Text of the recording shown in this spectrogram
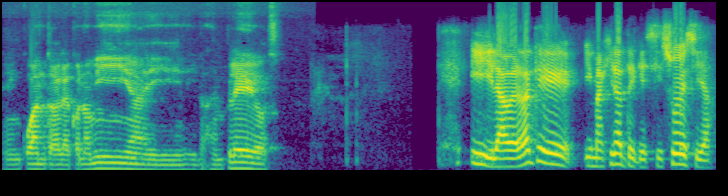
en cuanto a la economía y, los empleos. Y la verdad que, imagínate que si Suecia,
